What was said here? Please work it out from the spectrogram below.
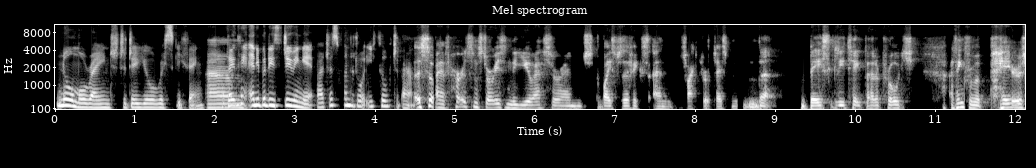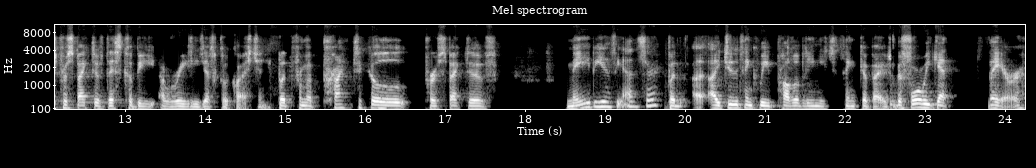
normal range to do your risky thing. Um, I don't think um, anybody's doing it, but I just wondered what you thought about. So I've heard some stories in the US around bispecifics and factor replacement that basically take that approach. I think from a payer's perspective, this could be a really difficult question. But from a practical perspective, maybe is the answer. But I do think we probably need to think about before we get there,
